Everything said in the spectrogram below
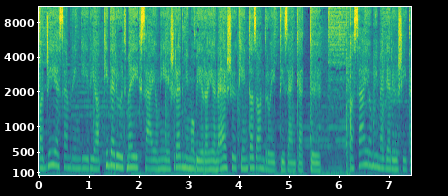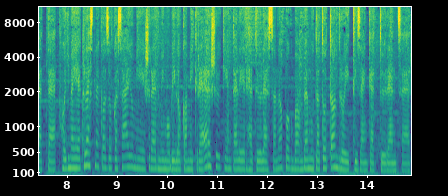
A GSM Ring írja, kiderült melyik Xiaomi és Redmi mobilra jön elsőként az Android 12. A Xiaomi megerősítette, hogy melyek lesznek azok a Xiaomi és Redmi mobilok, amikre elsőként elérhető lesz a napokban bemutatott Android 12 rendszer.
